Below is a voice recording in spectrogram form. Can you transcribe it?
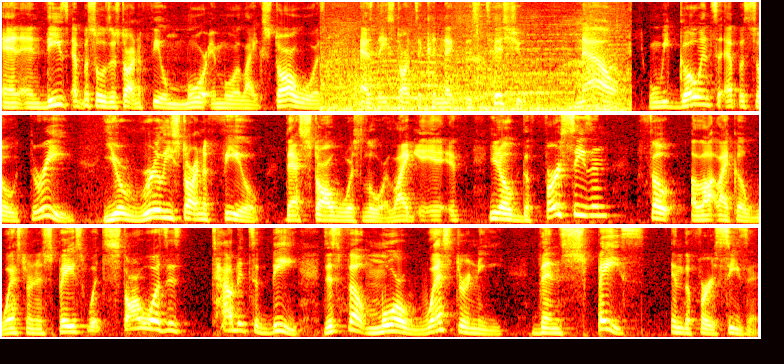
And and these episodes are starting to feel more and more like Star Wars as they start to connect this tissue. Now when we go into episode three, you're really starting to feel that Star Wars lore. Like if you know the first season felt a lot like a Western in space, which Star Wars is touted to be. This felt more westerny than space in the first season.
